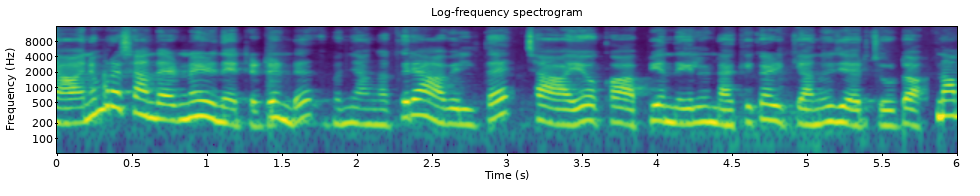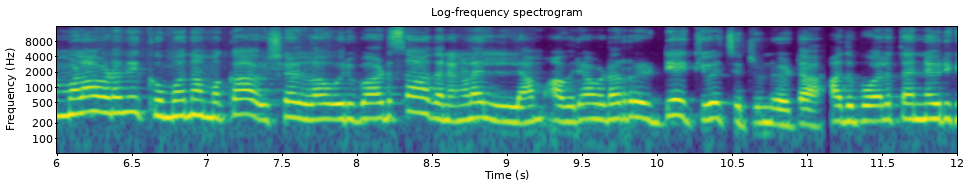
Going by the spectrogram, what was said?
ഞാനും പ്രശാന്തേട്ടനും എഴുന്നേറ്റിട്ടുണ്ട്. അപ്പൊ ഞങ്ങൾക്ക് രാവിലത്തെ ചായയോ കാപ്പിയോ എന്തെങ്കിലും ഉണ്ടാക്കി കഴിക്കാന്ന് വിചാരിച്ചു കേട്ടോ നമ്മൾ അവിടെ നിൽക്കുമ്പോൾ നമുക്ക് ആവശ്യമുള്ള ഒരുപാട് സാധനങ്ങളെല്ലാം അവർ അവിടെ റെഡി ആക്കി വെച്ചിട്ടുണ്ട് കേട്ടോ അതുപോലെ തന്നെ ഒരു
